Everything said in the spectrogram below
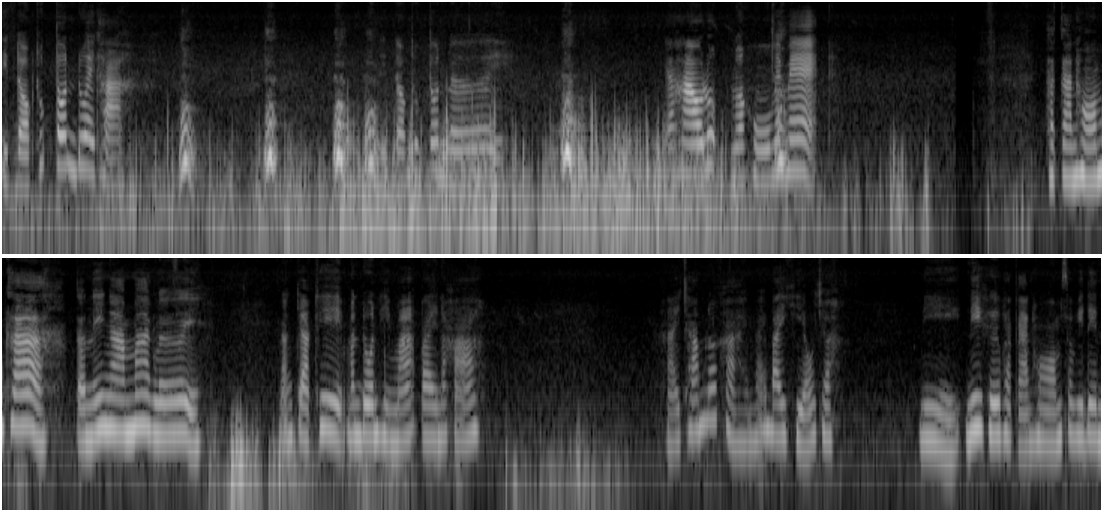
ติดดอกทุกต้นด้วยค่ะ ติดดอกทุกต้นเลย อย่าเฮาลูกหนวกหูแม่แม่ผักกาดหอมค่ะ ตอนนี้งามมากเลย หลังจากที่มันโดนหิมะไปนะคะ หายช้ำแล้วค่ะ เห็นไหมใบเขียวเชียนี่นี่คือผักกาดหอมสวีเดน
